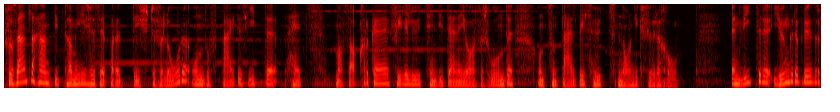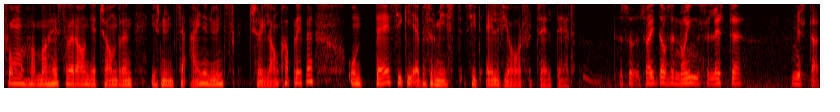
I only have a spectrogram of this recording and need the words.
Schlussendlich haben die tamilischen Separatisten verloren und auf beiden Seiten hat es Massaker gegeben. Viele Leute sind in diesen Jahren verschwunden und zum Teil bis heute noch nicht vorgekommen. Ein weiterer jüngerer Bruder von Maheswaran Chandran ist 1991 in Sri Lanka geblieben und der sei eben vermisst seit elf Jahren, erzählt er. 2009 ist der letzte Misttag.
